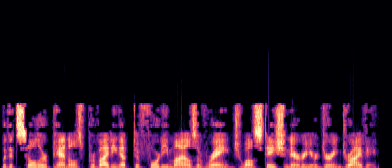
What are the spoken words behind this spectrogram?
with its solar panels providing up to 40 miles of range while stationary or during driving.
